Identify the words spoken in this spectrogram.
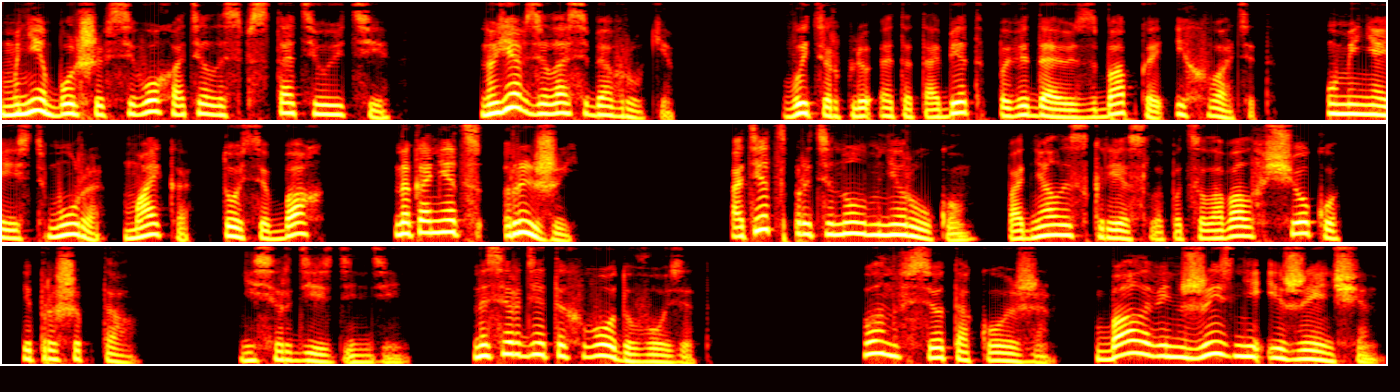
Мне больше всего хотелось встать и уйти, но я взяла себя в руки. Вытерплю этот обед, повидаюсь с бабкой и хватит. У меня есть Мура, Майка, Тося Бах, Наконец, рыжий. Отец протянул мне руку, поднял из кресла, поцеловал в щеку и прошептал. «Не сердись, Динь-Динь, на сердитых воду возят». Он все такой же, баловень жизни и женщин.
